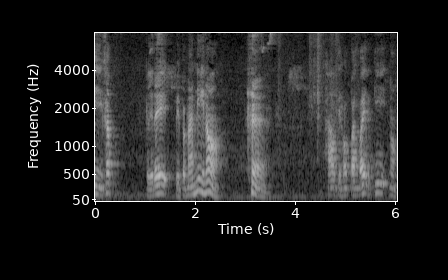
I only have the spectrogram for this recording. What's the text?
นี่ครับ ก็จะได้ เป็นประมาณนี้เนาะเท้าที่เขาปันไว้ตะกี้เนาะ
